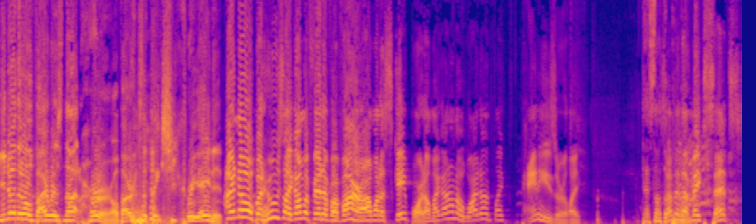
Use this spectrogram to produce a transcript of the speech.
You know that Elvira is not her. Elvira is the thing she created. I know, but who's like, I'm a fan of Elvira. I want a skateboard. I'm like, I don't know. Why don't like panties or like That's not the something point. that makes sense?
